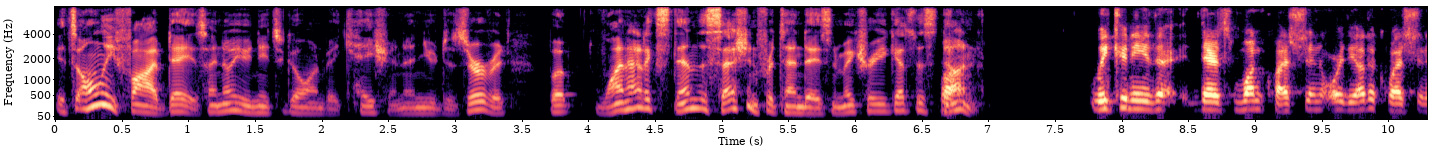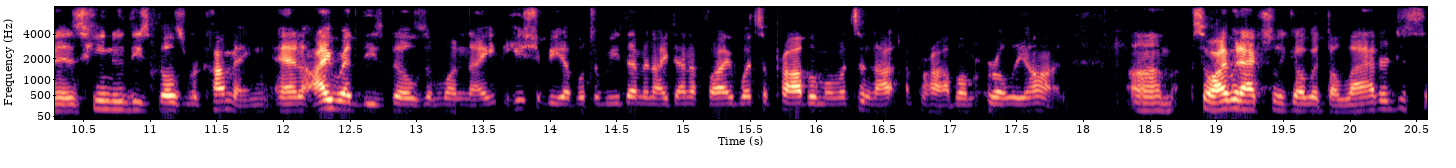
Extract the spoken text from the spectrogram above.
it's only five days. I know you need to go on vacation and you deserve it, but why not extend the session for 10 days and make sure you get this Well, done? we can either, there's one question, or the other question is, he knew these bills were coming, and I read these bills in one night. He should be able to read them and identify what's a problem and what's a not a problem early on. Um, so I would actually go with the latter dis-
